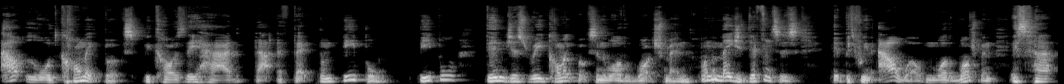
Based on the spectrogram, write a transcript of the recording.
outlawed comic books because they had that effect on people. People didn't just read comic books in the world of Watchmen. One of the major differences between our world and the world of Watchmen is that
